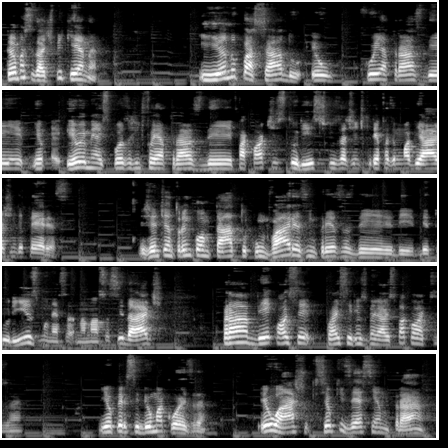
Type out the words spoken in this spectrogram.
Então é uma cidade pequena. E ano passado eu fui atrás de. Eu, eu, e minha esposa, a gente foi atrás de pacotes turísticos, a gente queria fazer uma viagem de férias. A gente entrou em contato com várias empresas de, de, de turismo nessa, na nossa cidade para ver quais, quais seriam os melhores pacotes, né? E eu percebi uma coisa. Eu acho que se eu quisesse entrar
